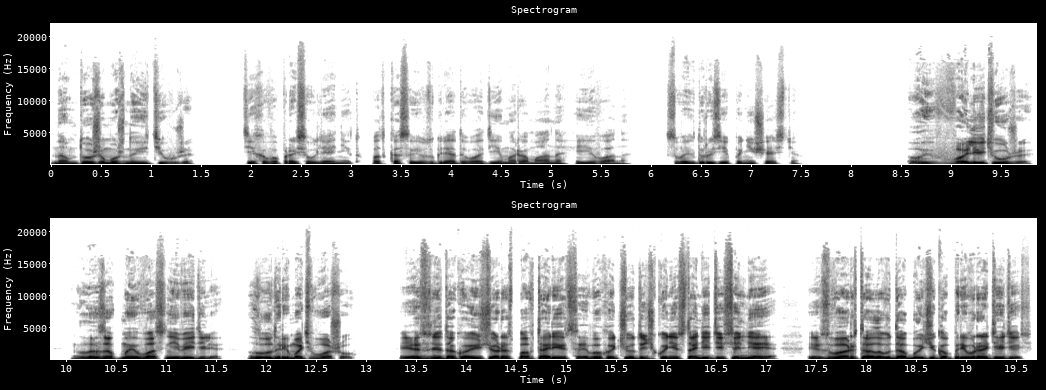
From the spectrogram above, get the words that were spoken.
нам тоже можно идти уже?» Тихо вопросил Леонид, под косые взгляды Вадима, Романа и Ивана, своих друзей по несчастью. «Ой, валите уже! Глазов мы вас не видели! Лудари, мать вашу! Если такое еще раз повторится, и вы хоть чуточку не станете сильнее, из варталов добытчиков превратитесь!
